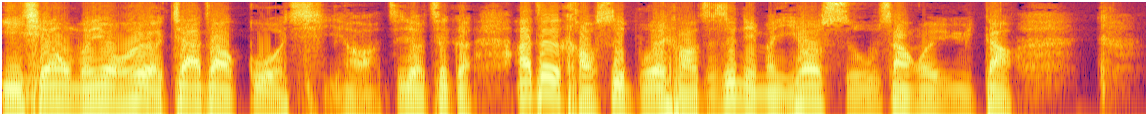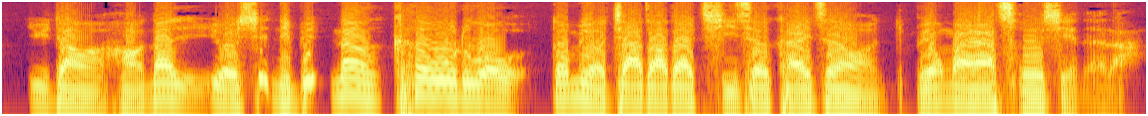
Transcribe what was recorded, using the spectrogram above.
以前我们有会有驾照过期哈，只有这个啊，这个考试不会考，只是你们以后实务上会遇到，遇到好。那有些你别那客户如果都没有驾照在骑车开车哦，不用卖他车险的啦。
